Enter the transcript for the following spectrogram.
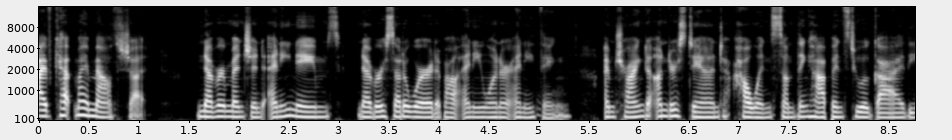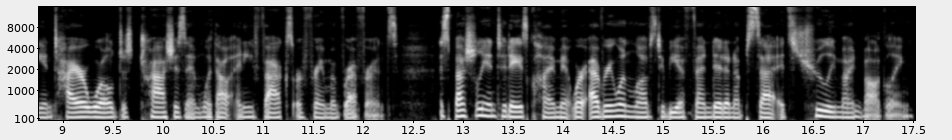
I've kept my mouth shut never mentioned any names, never said a word about anyone or anything. I'm trying to understand how, when something happens to a guy, the entire world just trashes him without any facts or frame of reference. Especially in today's climate where everyone loves to be offended and upset, it's truly mind boggling.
